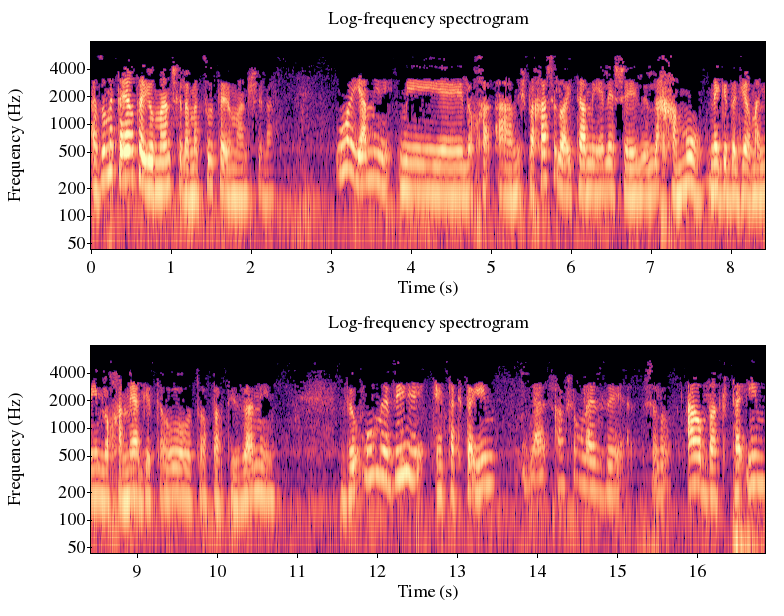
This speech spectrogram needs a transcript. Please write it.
אז הוא מתאר את היומן שלה, מצאו את היומן שלה. הוא היה מ... מ... לוח... המשפחה שלו הייתה מאלה שלחמו נגד הגרמנים, לוחמי הגטאות או הפרטיזנים, והוא מביא את הקטעים, היה שם אולי איזה שלוש, ארבע קטעים,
